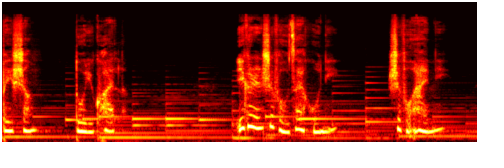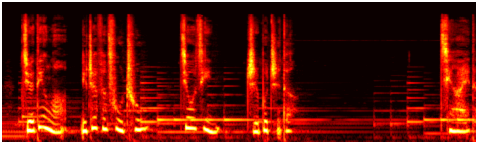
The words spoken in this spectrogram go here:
悲伤多于快乐。一个人是否在乎你，是否爱你，决定了你这份付出究竟。值不值得，亲爱的，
